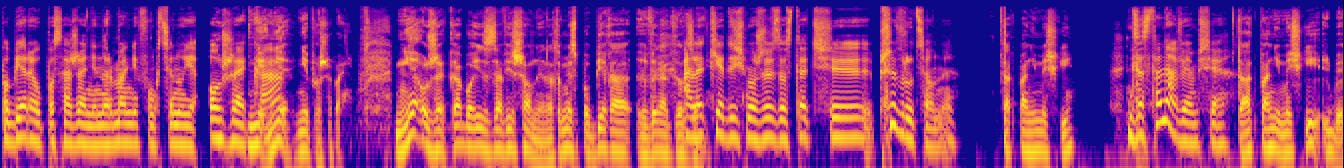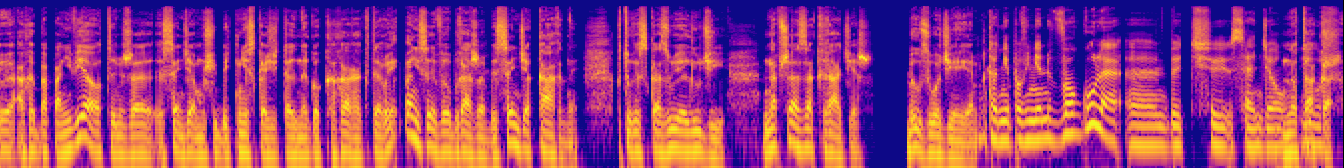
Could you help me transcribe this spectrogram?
pobiera uposażenie, normalnie funkcjonuje, orzeka. Nie, nie, nie, proszę pani. Nie orzeka, bo jest zawieszony, natomiast pobiera wynagrodzenie. Ale kiedyś może zostać e, przywrócony. Tak pani myśli? Zastanawiam się. Tak, pani myśli, a chyba pani wie o tym, że sędzia musi być nieskazitelnego charakteru. Jak pani sobie wyobraża, by sędzia karny, który skazuje ludzi na przykład za kradzież, był złodziejem? To nie powinien w ogóle e, być sędzią. No tak, już.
